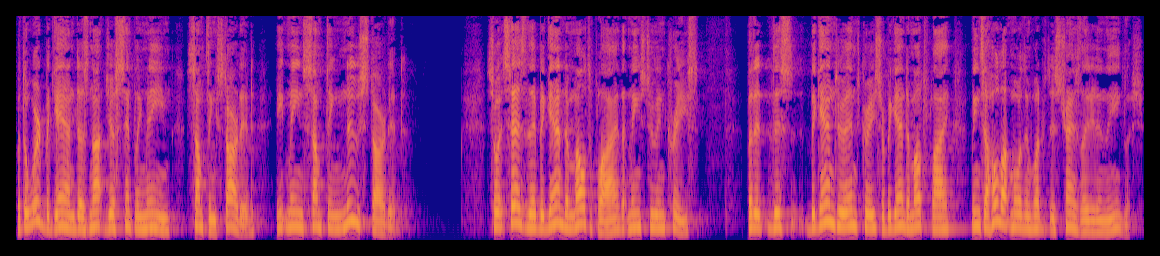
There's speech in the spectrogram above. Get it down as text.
But the word began does not just simply mean something started. It means something new started. So it says they began to multiply, that means to increase. But it, this began to increase or began to multiply means a whole lot more than what is translated in the English.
